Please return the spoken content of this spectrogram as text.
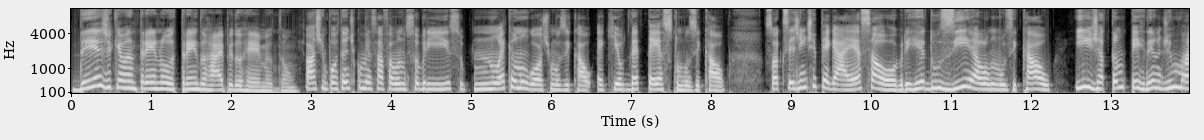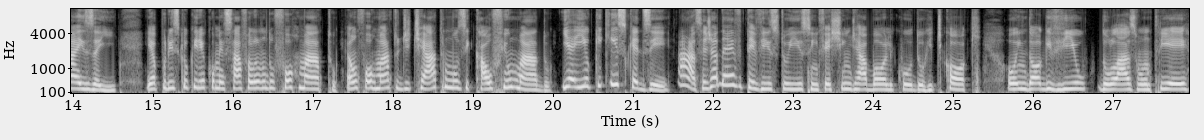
desde que eu entrei no trem do hype do Hamilton. Eu acho importante começar falando sobre isso. Não é que eu não gosto de musical, é que eu detesto musical. Só que se a gente pegar essa obra e reduzir ela a um musical, e já estamos perdendo demais aí. E é por isso que eu queria começar falando do formato. É um formato de teatro musical filmado. E aí, o que, que isso quer dizer? Ah, você já deve ter visto isso em Festim Diabólico do Hitchcock, ou em Dogville do Las von Trier,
